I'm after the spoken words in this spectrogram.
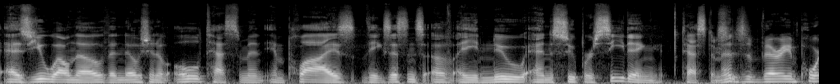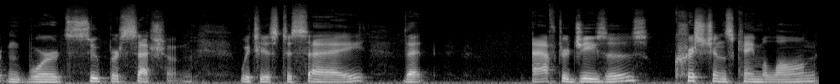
as you well know, the notion of Old Testament implies the existence of a new and superseding This testament. is a very important word, supersession, which is to say that after Jesus, Christians came along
